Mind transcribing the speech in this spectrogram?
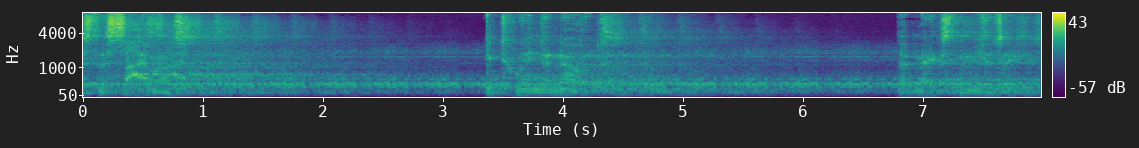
is the silence between the notes that makes the music.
